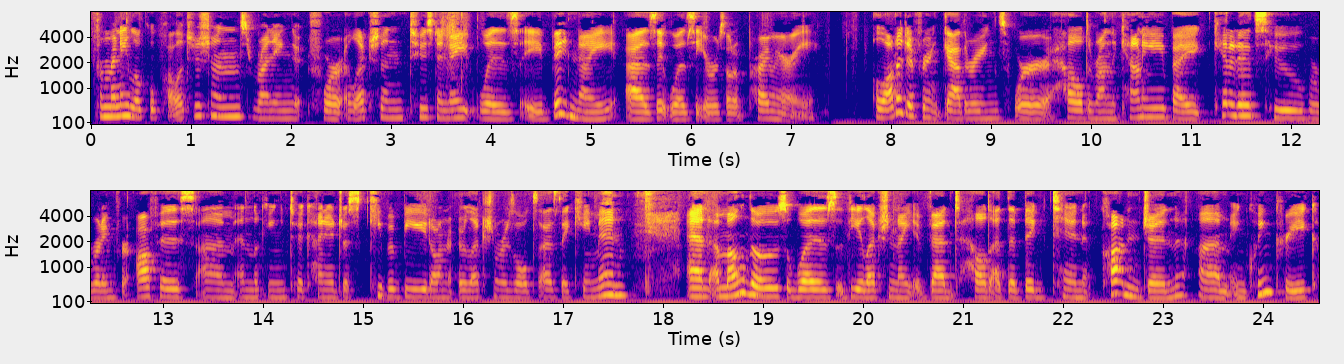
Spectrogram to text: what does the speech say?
For many local politicians running for election, Tuesday night was a big night as it was the Arizona primary a lot of different gatherings were held around the county by candidates who were running for office um, and looking to kind of just keep a bead on election results as they came in. And among those was the election night event held at the Big Tin Cotton Gin um, in Queen Creek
